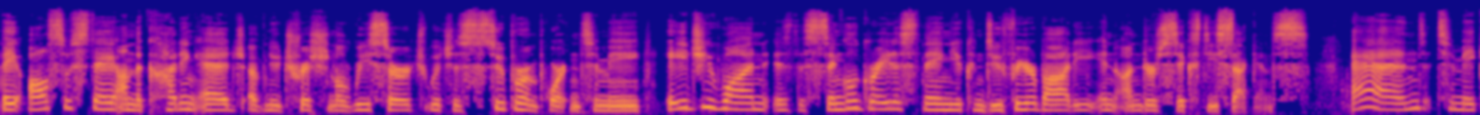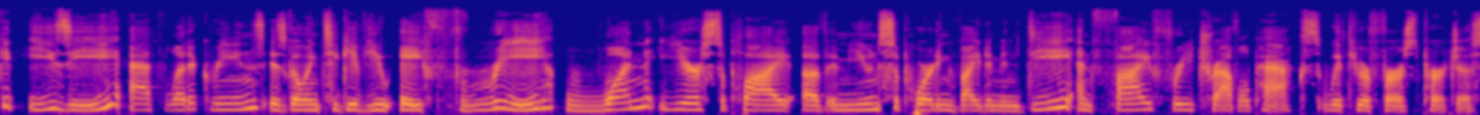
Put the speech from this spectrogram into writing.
They also stay on the cutting edge of nutritional research, which is super important to me. AG1 one is the single greatest thing you can do for your body in under 60 seconds. And to make it easy, Athletic Greens is going to give you a free one year supply of immune supporting vitamin D and five free travel packs with your first purchase.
